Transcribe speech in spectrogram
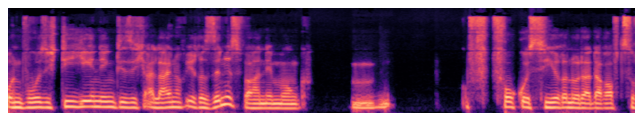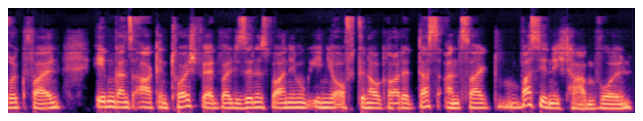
und wo sich diejenigen, die sich allein auf ihre Sinneswahrnehmung hm, fokussieren oder darauf zurückfallen, eben ganz arg enttäuscht werden, weil die Sinneswahrnehmung ihnen ja oft genau gerade das anzeigt, was sie nicht haben wollen.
